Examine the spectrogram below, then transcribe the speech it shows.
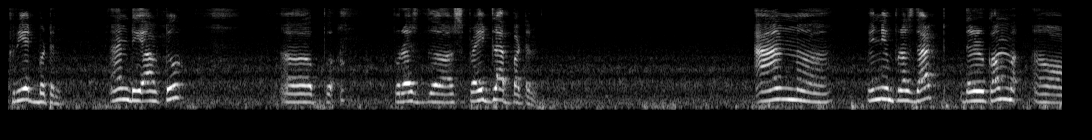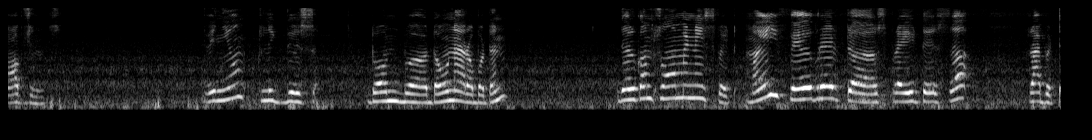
create button. And you have to uh, press the sprite lab button. And uh, when you press that, there will come uh, options. When you click this down uh, down arrow button, there come so many sprite. My favorite uh, sprite is a rabbit,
